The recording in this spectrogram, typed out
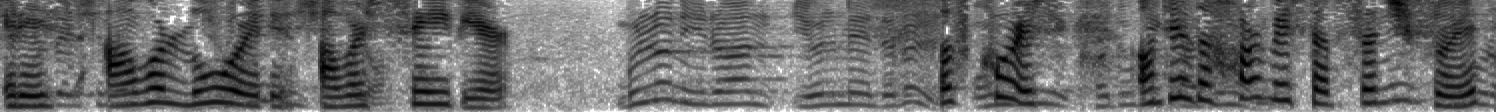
It is our Lord, our Savior. Of course, until the harvest of such fruit,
